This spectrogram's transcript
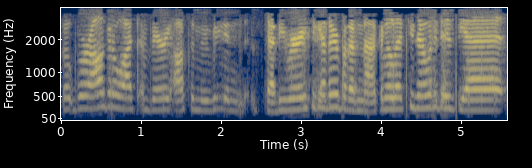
but we're all going to watch a very awesome movie in February together, but I'm not going to let you know what it is yet.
